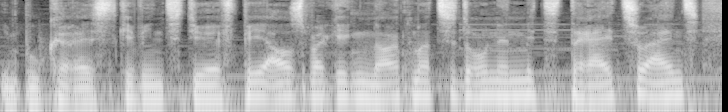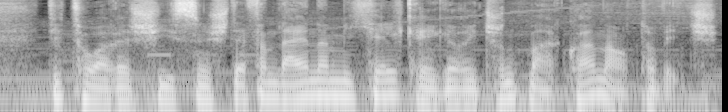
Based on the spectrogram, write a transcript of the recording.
In Bukarest gewinnt die ÖFB-Auswahl gegen Nordmazedonien mit 3 zu 1. Die Tore schießen Stefan Leiner, Michael Gregoritsch und Marko Arnautovic.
